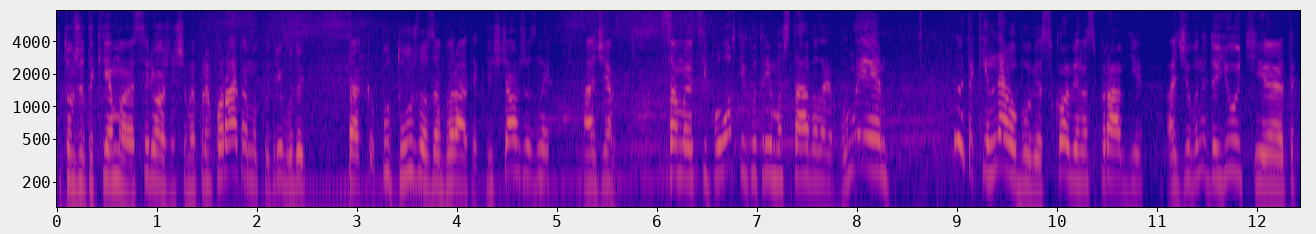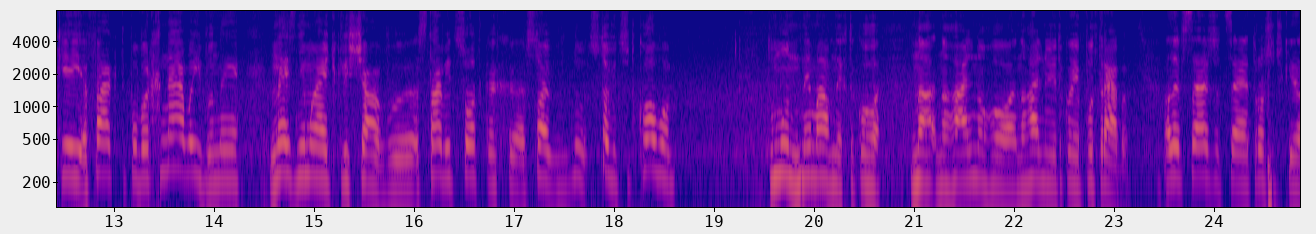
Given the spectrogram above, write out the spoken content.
Тут вже такими серйознішими препаратами, котрі будуть так потужно забирати кліща вже з них. Адже саме ці полоски, котрі ми ставили, вони ну, такі не обов'язкові насправді, адже вони дають е, такий ефект поверхневий, вони не знімають кліща в 100%, е, в 100%, ну, 100%. Тому нема в них такого нагального, нагальної такої потреби. Але все ж це трошечки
